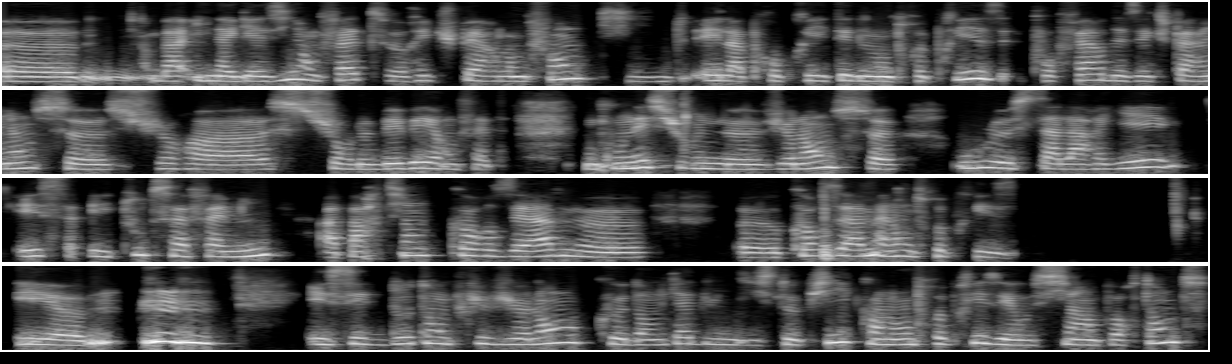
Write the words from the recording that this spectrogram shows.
euh, bah, Inagazi en fait récupère l'enfant qui est la propriété de l'entreprise pour faire des expériences euh, sur, sur le bébé en fait. Donc on est sur une violence où le salarié et, et toute sa famille appartient corps et âme, corps et âme à l'entreprise. Et, euh, et c'est d'autant plus violent que dans le cas d'une dystopie, quand l'entreprise est aussi importante,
